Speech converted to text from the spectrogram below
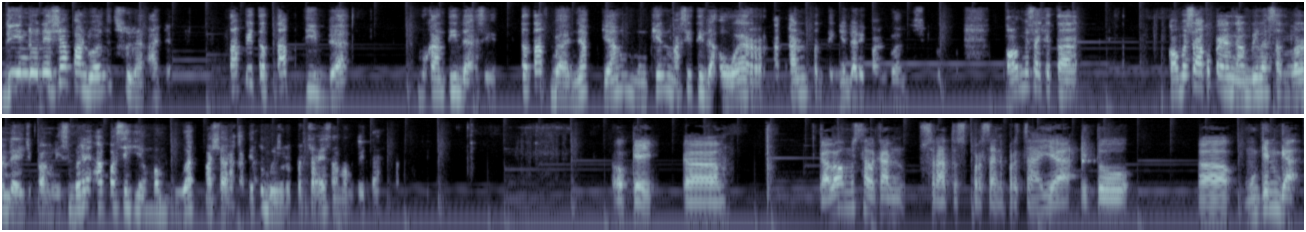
Di Indonesia panduan itu sudah ada, tapi tetap tidak, bukan tidak sih, tetap banyak yang mungkin masih tidak aware akan pentingnya dari panduan tersebut. Kalau misalnya kita kalau misalnya aku pengen ngambil lesson learn dari Jepang nih, sebenarnya apa sih yang membuat masyarakat itu belum percaya sama pemerintah? Oke, okay. um, kalau misalkan 100% percaya itu uh, mungkin nggak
